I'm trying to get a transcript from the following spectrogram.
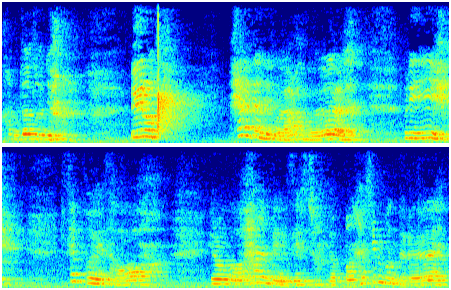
감자전을 이렇게 해야 되는 거야, 여러분. 우리 세포에서 이런 거 하는데 이제 좀 몇 번 하신 분들은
